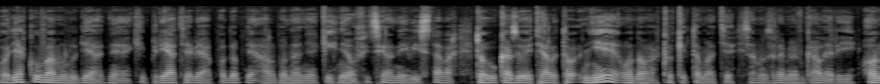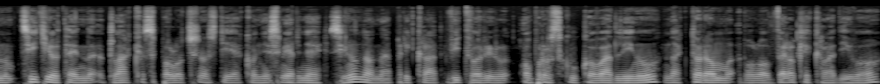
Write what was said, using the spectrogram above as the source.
chodia ku vám ľudia, nejakí priatelia a podobne, alebo na nejakých neoficiálnych výstavách. To ukazujete, ale to nie je ono, ako keď to máte samozrejme v galerii. On cítil ten tlak spoločnosti ako nesmierne silno. Napríklad vytvoril obrovskú kovadlinu, na ktorom bolo veľké kladivo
